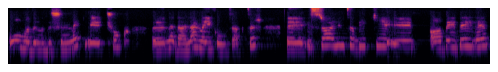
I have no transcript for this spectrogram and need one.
olmadığını düşünmek e, çok e, ne derler naif olacaktır. E, İsrail'in tabii ki e, ABD ile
